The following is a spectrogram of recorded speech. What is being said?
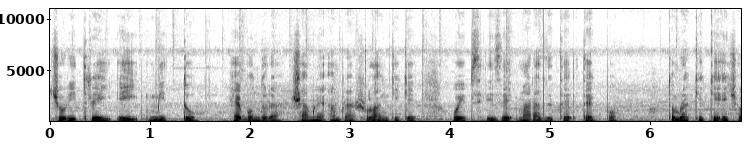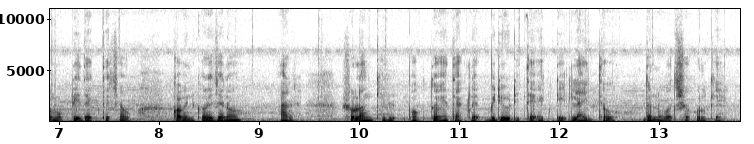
চরিত্রেই এই মৃত্যু। হ্যাঁ বন্ধুরা, সামনে আমরা সোলাঙ্কিকে ওয়েব সিরিজে মারা যেতে দেখব। তোমরা কে কে এই চমকটি দেখতে চাও কমেন্ট করে জানাও। আর সোলাঙ্কির ভক্ত হয়ে থাকলে ভিডিওটিতে একটি লাইক দাও। ধন্যবাদ সকলকে।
